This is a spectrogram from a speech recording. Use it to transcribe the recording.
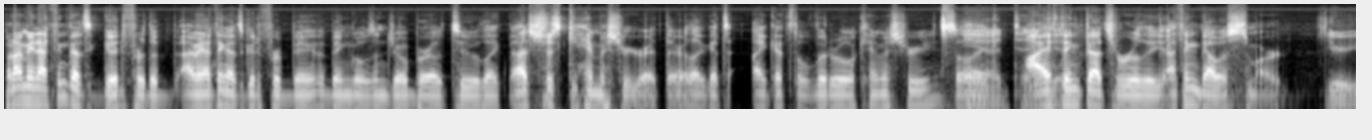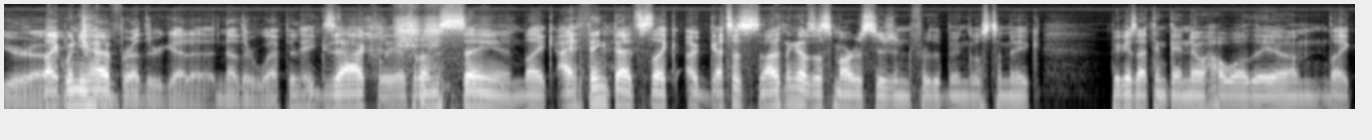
But I mean, I think that's good for the. I mean, I think that's good for Beng- the Bengals and Joe Burrow too. Like that's just chemistry right there. Like it's like it's the literal chemistry. So Yeah, like I'd I it. think that's really. I think that was smart. Your your uh, Like, your when you twin have- brother got a, another weapon. Exactly. That's what I'm saying. Like I think that's like a, that's a s- I think that was a smart decision for the Bengals to make because I think they know how well they um like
